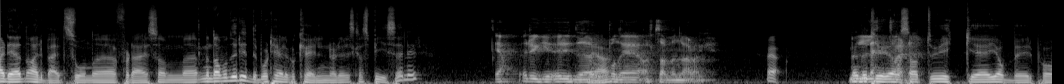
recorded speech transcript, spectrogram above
er det en arbeidssone for deg som eh, Men da må du rydde bort hele på kvelden når dere skal spise, eller? Ja, rygge, Rydde Ja. opp og ned alt sammen hver dag. Ja. Men det betyr det også at du ikke jobber på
